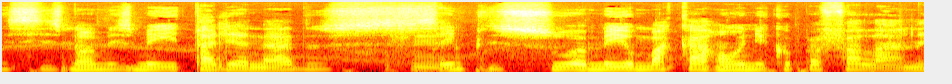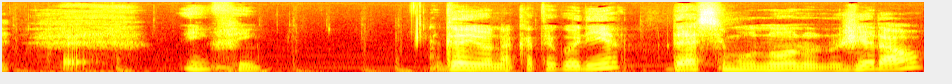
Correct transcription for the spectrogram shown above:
Esses nomes meio italianados sempre soa meio macarrônico pra falar, né? Enfim. Ganhou na categoria, 19 no geral.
